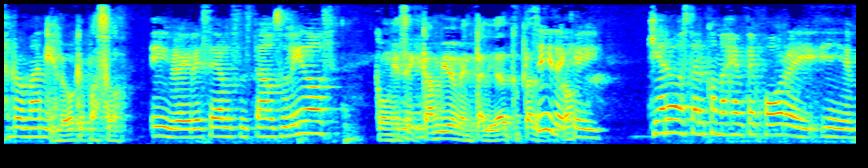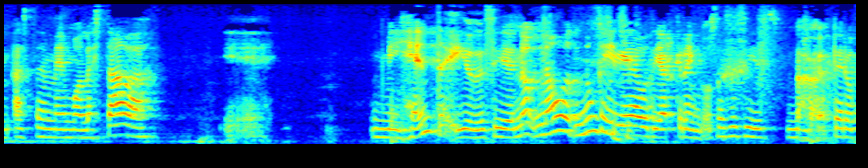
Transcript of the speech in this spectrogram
a Rumania. ¿Y luego qué pasó? Y regresé a los Estados Unidos. Con ese cambio de mentalidad total. Sí, de ¿no? que quiero estar con la gente pobre y hasta me molestaba eh, mi gente. Y yo decía, no, no, nunca llegué a odiar gringos, eso sí es nunca, Ajá. pero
